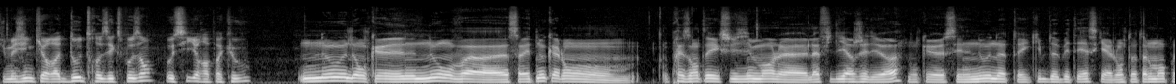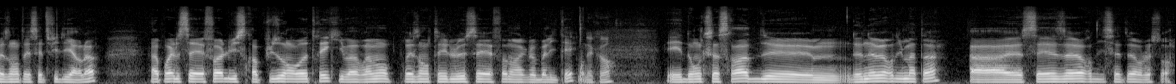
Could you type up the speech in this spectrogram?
j'imagine qu'il y aura d'autres exposants aussi, il n'y aura pas que vous. Nous, donc, nous, on va, ça va être nous qui allons présenter exclusivement la, la filière GDA. Donc, euh, c'est nous, notre équipe de BTS, qui allons totalement présenter cette filière-là. Après, le CFA, lui, sera plus en retrait, qui va vraiment présenter le CFA dans la globalité. D'accord. Et donc, ça sera de, de 9h du matin à 16h, 17h le soir.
